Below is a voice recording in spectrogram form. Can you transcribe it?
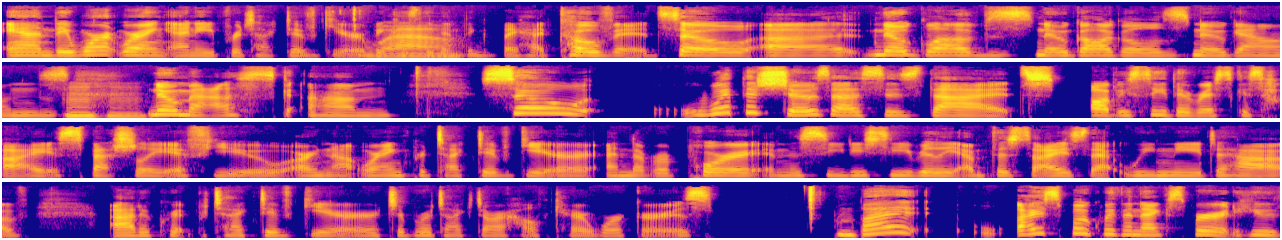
And they weren't wearing any protective gear because wow. they didn't think they had COVID. So, uh, no gloves, no goggles, no gowns, mm-hmm. no mask. Um, so, what this shows us is that obviously the risk is high, especially if you are not wearing protective gear. And the report and the CDC really emphasize that we need to have adequate protective gear to protect our healthcare workers. But I spoke with an expert who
